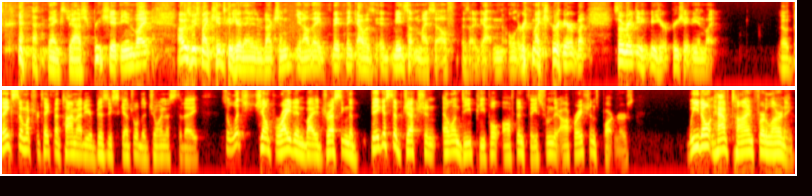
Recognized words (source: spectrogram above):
Thanks, Josh. Appreciate the invite. I always wish my kids could hear that introduction. You know, they they think I was it made something myself as I've gotten older in my career. But so great to be here. Appreciate the invite. No, thanks so much for taking the time out of your busy schedule to join us today. So let's jump right in by addressing the biggest objection L&D people often face from their operations partners. We don't have time for learning.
